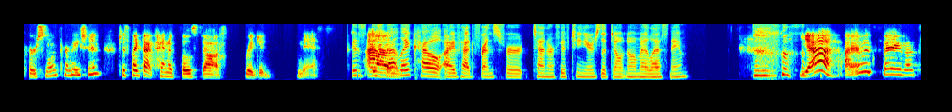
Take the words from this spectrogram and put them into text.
personal information just like that kind of closed off rigidness Is, is that Um, like how. I've had friends for 10 or 15 years that don't know my last name? yeah i would say that's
